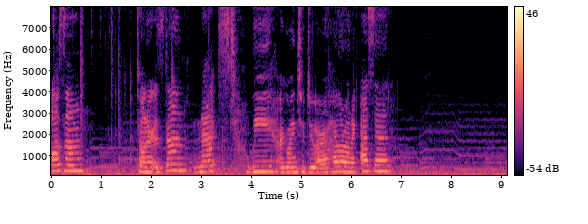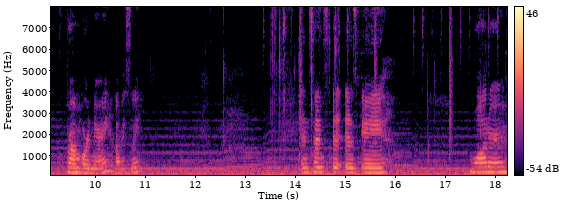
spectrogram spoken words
Awesome. Toner is done. Next, we are going to do our hyaluronic acid from Ordinary, obviously. And since it is a water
